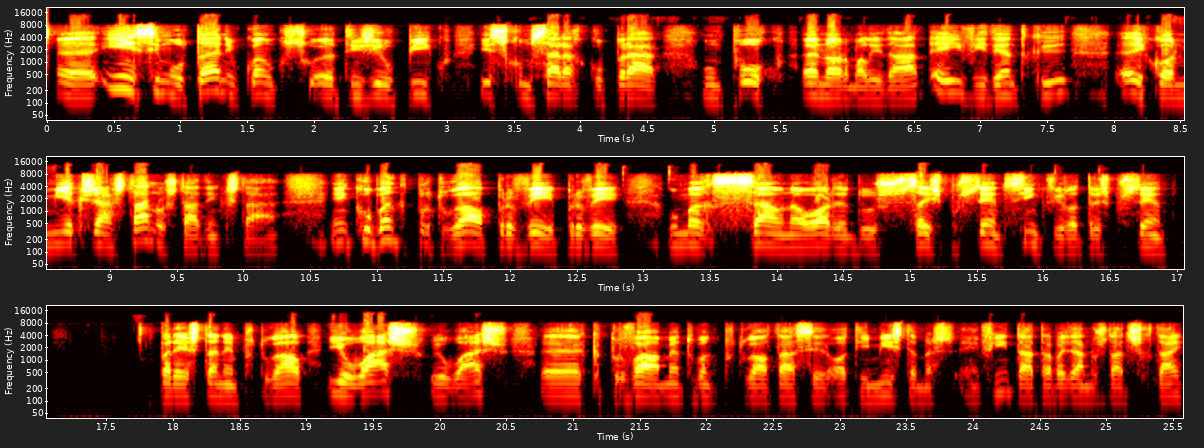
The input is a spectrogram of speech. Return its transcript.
uh, e em simultâneo, quando atingir o pico e se começar a recuperar um pouco a normalidade, é evidente que a economia que já está no estado em que está, em que o Banco de Portugal prevê, prevê uma recessão na ordem dos 6%, 5,3%, para este ano em Portugal e eu acho, eu acho uh, que provavelmente o Banco de Portugal está a ser otimista, mas enfim, está a trabalhar nos dados que tem,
